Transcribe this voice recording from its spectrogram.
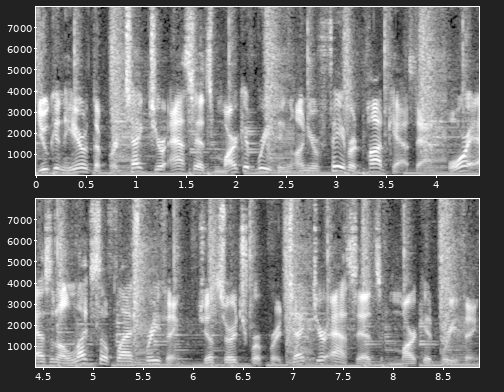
You can hear the Protect Your Assets market briefing on your favorite podcast app or as an Alexa flash briefing. Just search for Protect Your Assets market briefing.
